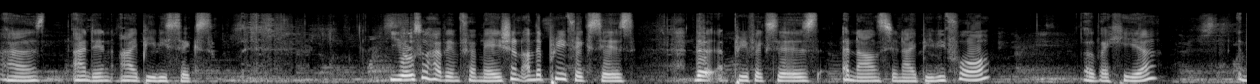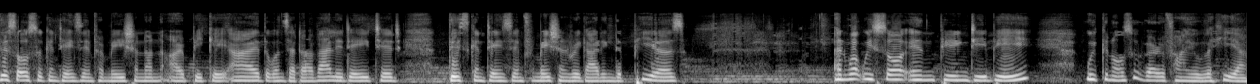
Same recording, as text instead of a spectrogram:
as, and in IPv6. You also have information on the prefixes. The prefixes announced in IPv4 over here this also contains information on RPKI, the ones that are validated. This contains information regarding the peers. And what we saw in PeeringDB, we can also verify over here.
